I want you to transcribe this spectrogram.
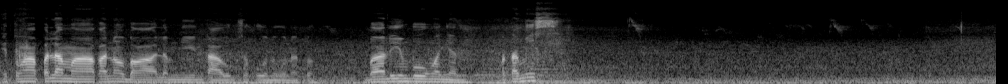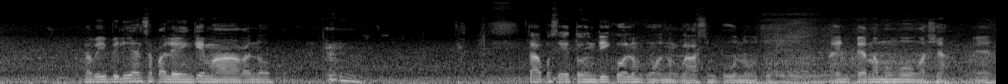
Ito nga pala mga kano, baka alam niyo yung tawag sa puno na to. Bali yung bunga niyan, matamis. Nabibili yan sa palengke mga kano. Tapos ito, hindi ko alam kung anong klaseng puno to. Ayun, pero namumunga siya. Ayan.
